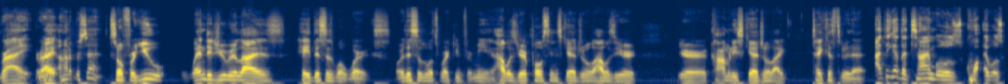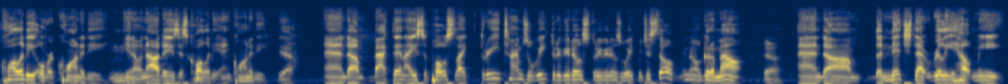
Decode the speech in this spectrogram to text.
Right. Right. Right. 100%. So for you, when did you realize, hey, this is what works, or this is what's working for me? How was your posting schedule? How was your your comedy schedule? Like, take us through that. I think at the time it was it was quality over quantity. Mm. You know, nowadays it's quality and quantity. Yeah, And um, back then I used to post like three times a week, three videos, three videos a week, which is still you know a good amount. yeah, And um, the niche that really helped me,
